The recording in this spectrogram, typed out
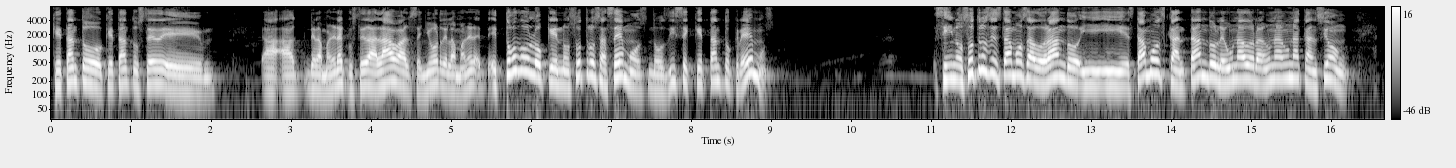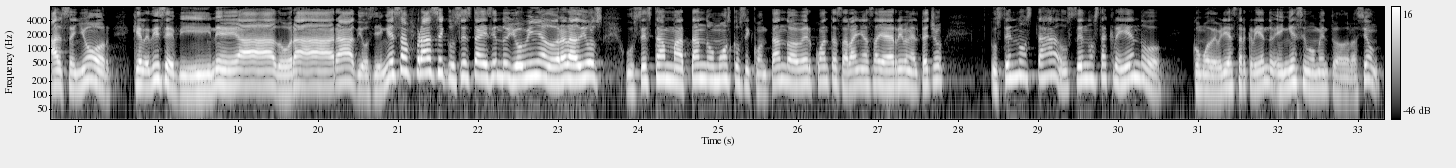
Qué tanto, qué tanto usted eh, de la manera que usted alaba al Señor, de la manera, eh, todo lo que nosotros hacemos nos dice qué tanto creemos. Si nosotros estamos adorando y, estamos cantándole una, una, una canción al Señor que le dice, vine a adorar a Dios. Y en esa frase que usted está diciendo, yo vine a adorar a Dios, usted está matando moscos y contando a ver cuántas arañas hay arriba en el techo. Usted no está, usted no está creyendo como debería estar creyendo en ese momento de adoración.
